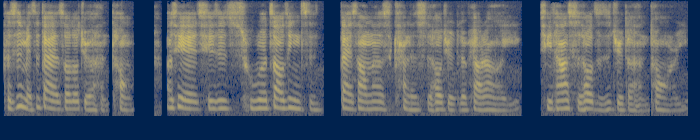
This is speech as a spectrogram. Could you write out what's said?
可是每次戴的时候都觉得很痛，而且其实除了照镜子戴上那是看的时候觉得漂亮而已，其他时候只是觉得很痛而已。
